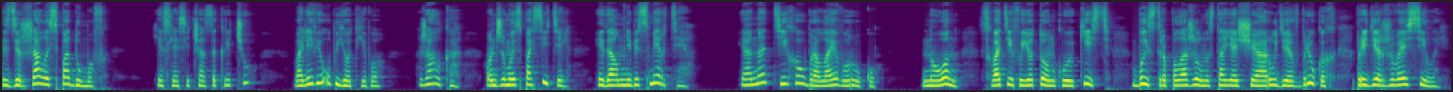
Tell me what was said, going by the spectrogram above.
сдержалась, подумав: если я сейчас закричу, Валеви убьет его. Жалко, он же мой спаситель и дал мне бессмертие. И она тихо убрала его руку. Но он, схватив ее тонкую кисть, быстро положил настоящее орудие в брюках, придерживая силой.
